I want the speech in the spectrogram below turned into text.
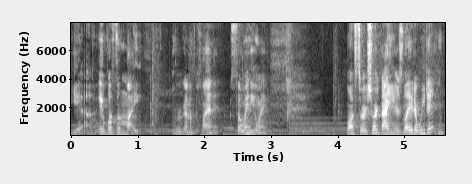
yeah, it wasn't like we were gonna plan it. So anyway, long story short, nine years later, we didn't.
